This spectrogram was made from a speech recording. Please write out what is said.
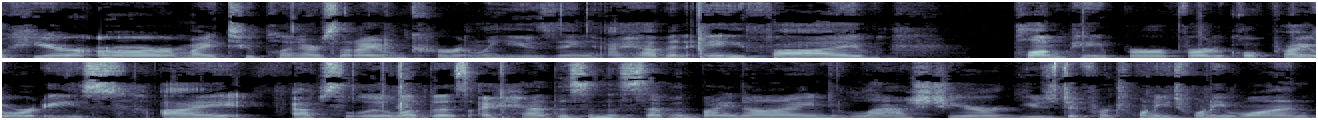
here are my two planners that I am currently using. I have an A5 plum paper vertical priorities. I absolutely love this. I had this in the 7 by 9 last year, used it for 2021,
